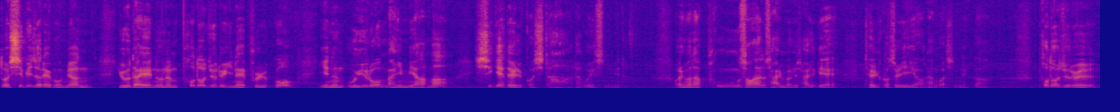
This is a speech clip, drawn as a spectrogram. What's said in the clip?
또 12절에 보면 유다의 눈은 포도주로 인해 붉고 이는 우유로 말미암아 시게 될 것이다라고 했습니다. 얼마나 풍성한 삶을 살게 될 것을 예언한 것입니까? 포도주를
